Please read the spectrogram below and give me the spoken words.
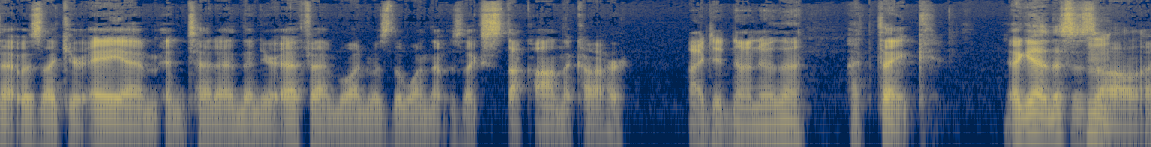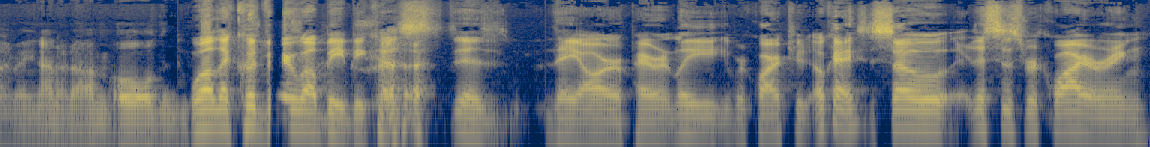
That was like your AM antenna, and then your FM one was the one that was like stuck on the car. I did not know that. I think. Again, this is Hmm. all. I mean, I don't know. I'm old and Well, that could very well be because they are apparently required to. Okay, so this is requiring.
